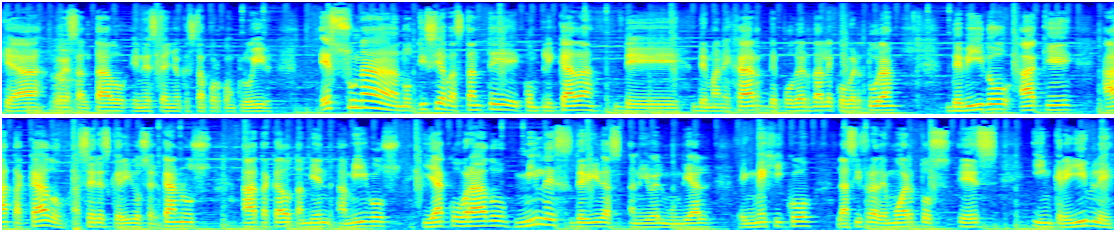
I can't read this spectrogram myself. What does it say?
que ha resaltado en este año que está por concluir. Es una noticia bastante complicada de, de manejar, de poder darle cobertura, debido a que ha atacado a seres queridos cercanos, ha atacado también amigos y ha cobrado miles de vidas a nivel mundial. En México la cifra de muertos es increíble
